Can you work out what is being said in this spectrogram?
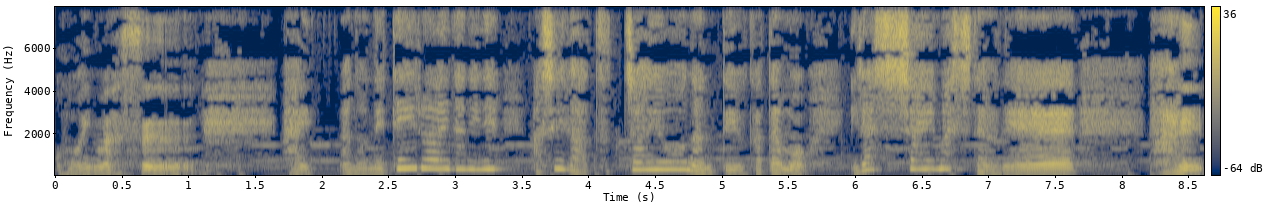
思います。はい。あの、寝ている間にね、足がつっちゃうよなんていう方もいらっしゃいましたよね。はい。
